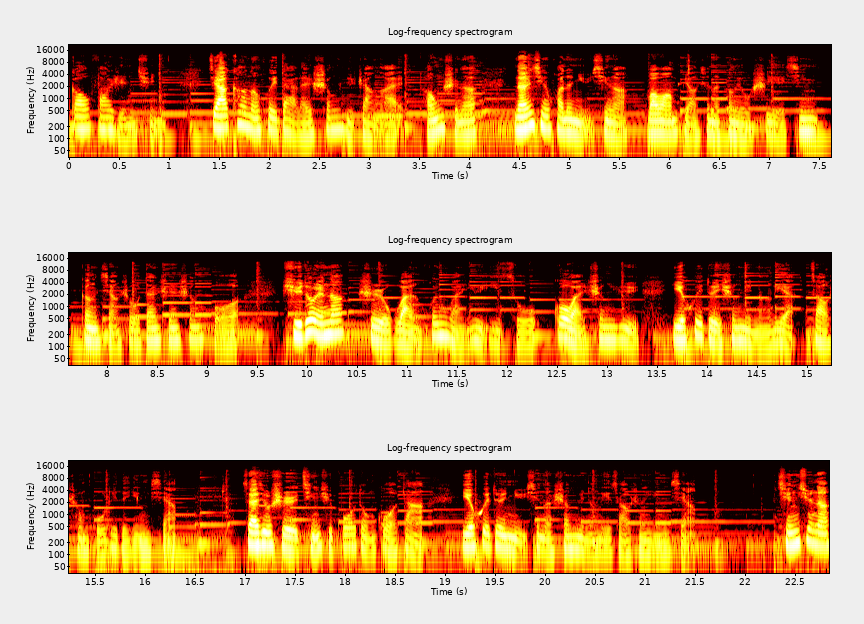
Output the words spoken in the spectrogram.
高发人群，甲亢呢会带来生育障碍。同时呢，男性化的女性啊，往往表现的更有事业心，更享受单身生活。许多人呢是晚婚晚育一族，过晚生育也会对生育能力啊造成不利的影响。再就是情绪波动过大，也会对女性的生育能力造成影响。情绪呢，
